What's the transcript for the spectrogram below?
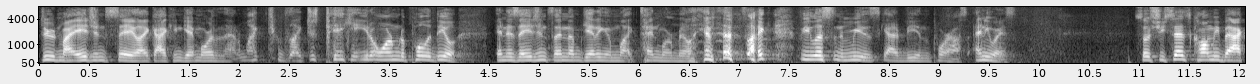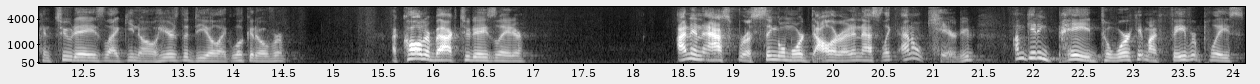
dude, my agents say like I can get more than that. I'm like, dude, like just take it. You don't want him to pull a deal and his agents end up getting him like 10 more million. it's like, if you listen to me, this got to be in the poorhouse. Anyways, so she says, call me back in two days. Like, you know, here's the deal. Like, look it over. I called her back two days later. I didn't ask for a single more dollar. I didn't ask, like, I don't care, dude. I'm getting paid to work at my favorite place,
